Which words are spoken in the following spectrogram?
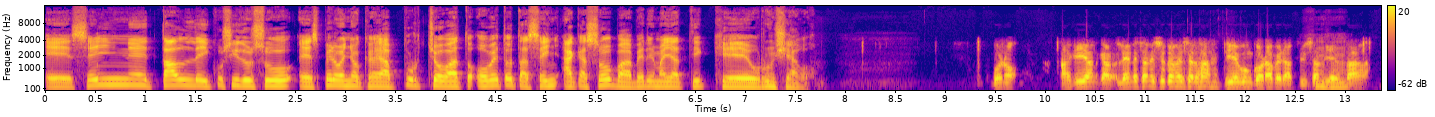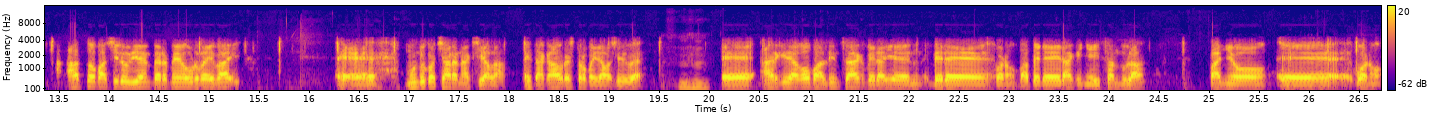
E, zein e, talde ikusi duzu, espero baino apurtxo bat hobeto eta zein akaso ba, bere maiatik e, urrunxiago? Bueno, agian, lehen esan izuten bezala, diegun gora beratzu izan uh -huh. atzo basiru dien berme urdei bai, e, munduko txarrenak ziala, eta gaur estropa irabazi du e, argi dago baldintzak, beraien, bere, bueno, ba, bere eragine izan dula, baino, e, bueno,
